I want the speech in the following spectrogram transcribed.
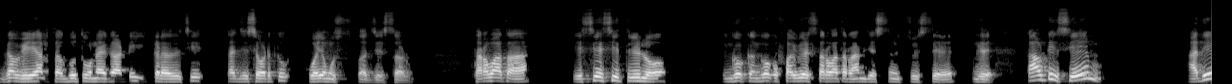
ఇంకా వ్యయాలు తగ్గుతున్నాయి కాబట్టి ఇక్కడ వచ్చి టచ్ చేసేవాడికి ఓఎం టచ్ చేస్తాడు. తర్వాత ఎస్ఎస్సి త్రీలో ఇంకొక ఇంకొక ఫైవ్ ఇయర్స్ తర్వాత రన్ చేస్తూ చూస్తే ఇదే. కాబట్టి సేమ్ అదే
